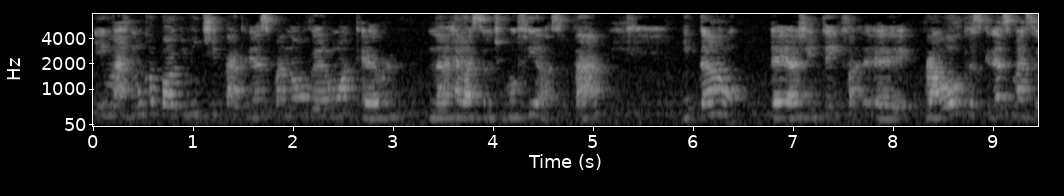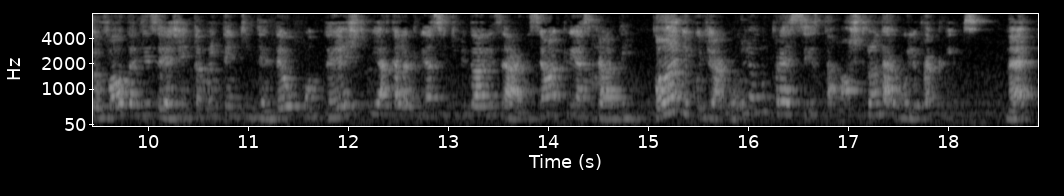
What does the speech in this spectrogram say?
e, mas nunca pode mentir para a criança para não haver uma quebra na relação de confiança, tá? Então, é, a gente tem é, para outras crianças, mas eu volto a dizer, a gente também tem que entender o contexto e aquela criança individualizada. Se é uma criança que ela tem pânico de agulha, eu não preciso estar mostrando a agulha para a criança, né?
